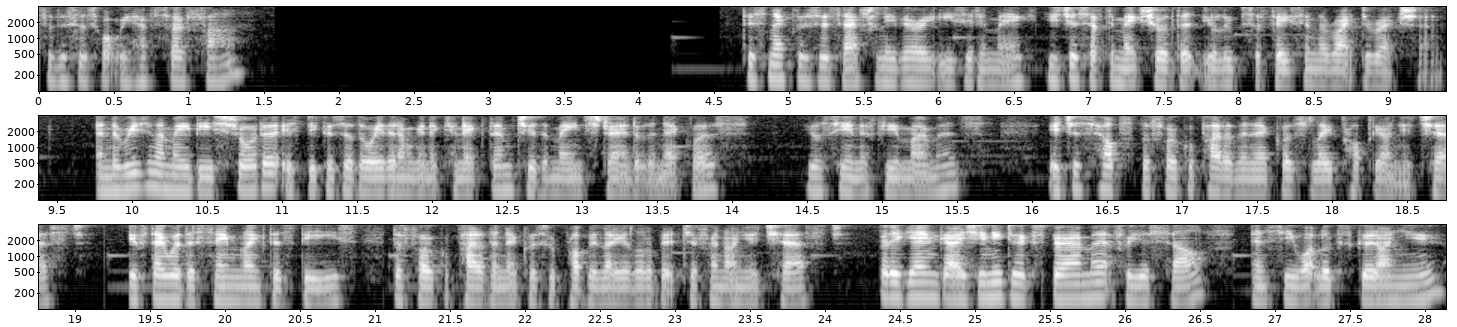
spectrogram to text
So this is what we have so far. This necklace is actually very easy to make. You just have to make sure that your loops are facing the right direction. And the reason I made these shorter is because of the way that I'm going to connect them to the main strand of the necklace. You'll see in a few moments. It just helps the focal part of the necklace lay properly on your chest. If they were the same length as these, the focal part of the necklace would probably lay a little bit different on your chest. But again, guys, you need to experiment for yourself and see what looks good on you.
